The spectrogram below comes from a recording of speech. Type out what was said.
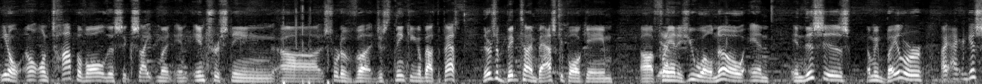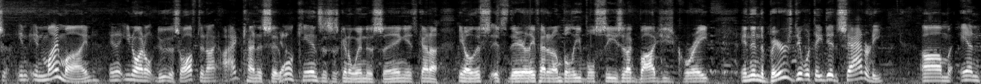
you know, on on top of all this excitement and interesting uh, sort of uh, just thinking about the past, there's a big time basketball game, uh, Fran, as you well know, and and this is, I mean, Baylor. I, I guess in, in my mind, and you know, I don't do this often. I, I kind of said, well, Kansas is going to win this thing. It's kind of, you know, this it's there. They've had an unbelievable season. Agbaji's great, and then the Bears did what they did Saturday. Um, and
